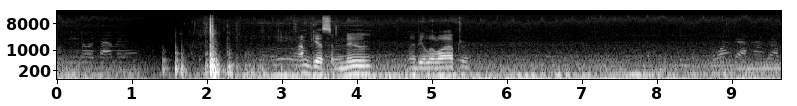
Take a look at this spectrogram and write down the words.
Well, do you know what time it is? I'm guessing noon, maybe a little after. One got hung up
